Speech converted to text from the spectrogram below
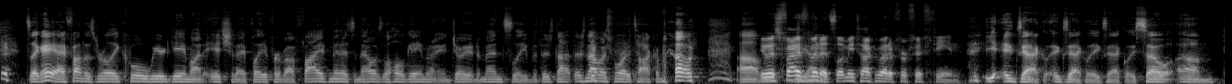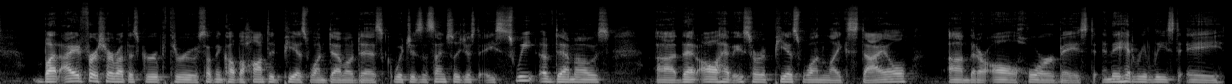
it's like, hey, I found this really cool weird game on itch, and I played it for about five minutes, and that was the whole game, and I enjoyed it immensely. But there's not there's not much more to talk about. Um, It was five beyond- minutes. Let me talk about it for fifteen. yeah, exactly, exactly, exactly. So, um, but I had first heard about this group through something called the Haunted PS1 demo disc, which is essentially just a suite of demos uh, that all have a sort of PS1 like style. Um, that are all horror based, and they had released a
